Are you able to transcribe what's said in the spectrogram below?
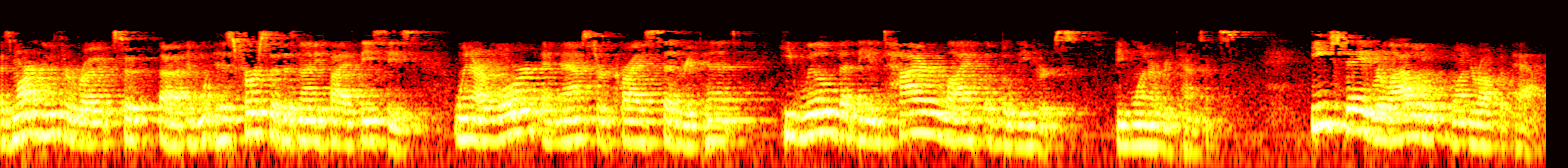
As Martin Luther wrote so, uh, in his first of his 95 Theses, when our Lord and Master Christ said, Repent, he willed that the entire life of believers be one of repentance. Each day we're liable to wander off the path.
